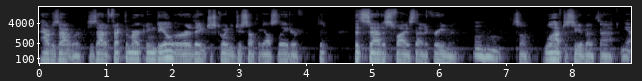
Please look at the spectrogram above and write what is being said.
how does that work? Does that affect the marketing deal, or are they just going to do something else later that, that satisfies that agreement? Mhm. So we'll have to see about that. Yeah.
